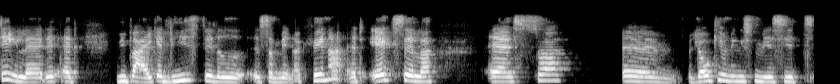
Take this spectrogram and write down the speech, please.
del af det, at vi bare ikke er ligestillet øh, som mænd og kvinder, at ægceller er så øh, lovgivningsmæssigt,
